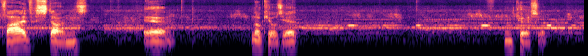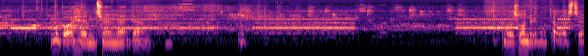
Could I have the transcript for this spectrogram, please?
Five stuns and no kills yet. Okay, so I'm gonna go ahead and turn that down. I was wondering what that was too.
